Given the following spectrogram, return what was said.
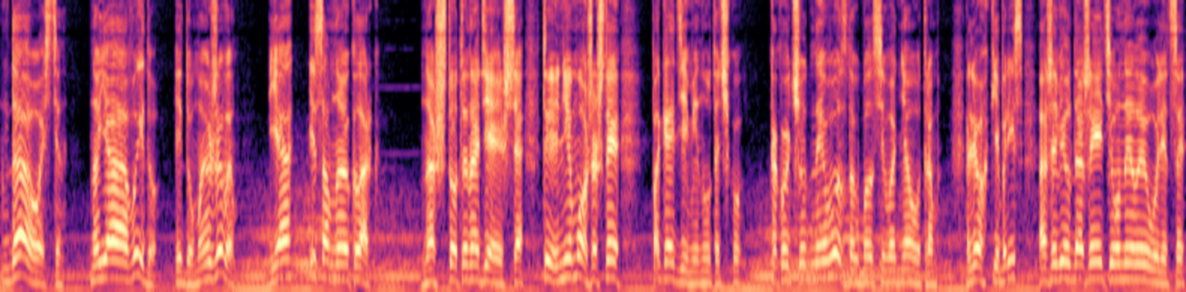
«Да, Остин, но я выйду, и думаю, живым. Я и со мною Кларк». «На что ты надеешься? Ты не можешь, ты...» «Погоди минуточку. Какой чудный воздух был сегодня утром. Легкий бриз оживил даже эти унылые улицы.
